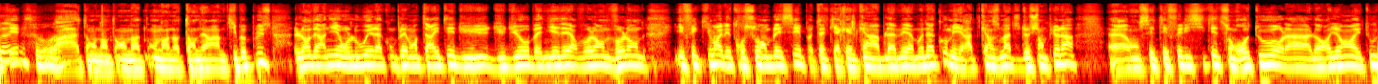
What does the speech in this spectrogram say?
facilité. ouais, mais c'est bon, ouais. Ah, attends, on, entend- on, a- on en attendait un petit peu plus. L'an dernier, on louait la complémentarité du, du duo Ben Yedder, Voland, Voland. Effectivement, il est trop souvent blessé. Peut-être qu'il y a quelqu'un à blâmer à Monaco, mais il rate 15 matchs de championnat. Euh, on s'était félicité de son retour là à Lorient et tout.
